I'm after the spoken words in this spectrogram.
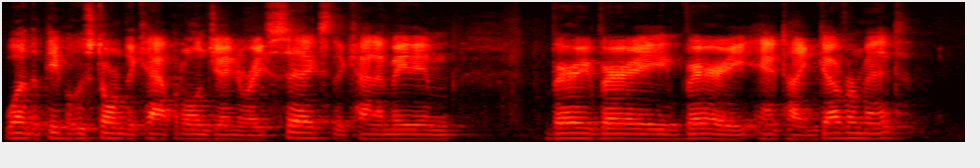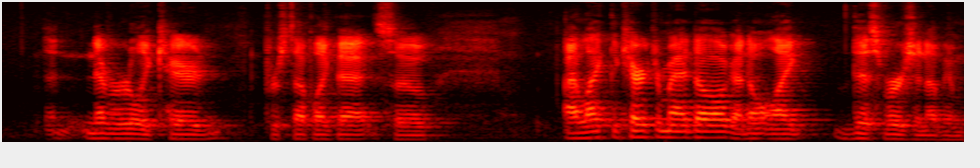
one of the people who stormed the Capitol on January 6th. That kind of made him very, very, very anti-government never really cared for stuff like that. So I like the character Mad Dog. I don't like this version of him.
